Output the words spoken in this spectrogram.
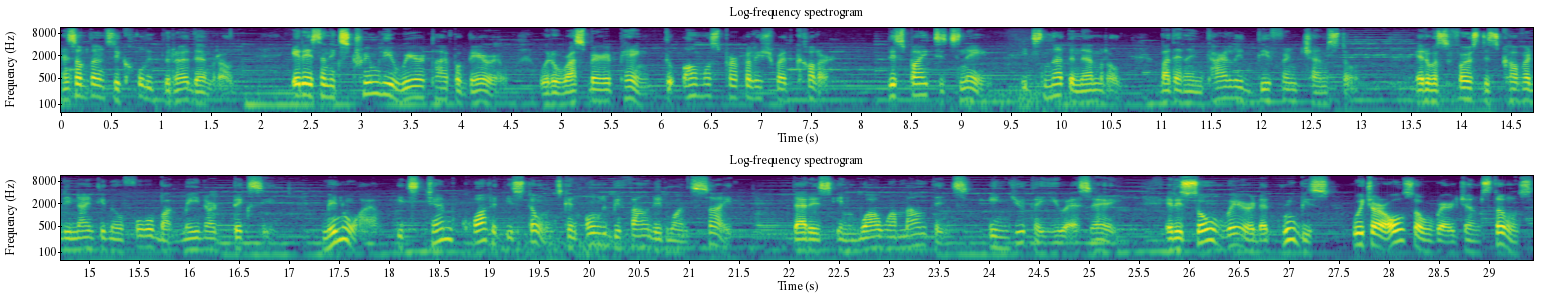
and sometimes they call it the red emerald. It is an extremely rare type of beryl with a raspberry pink to almost purplish red color. Despite its name, it's not an emerald, but an entirely different gemstone. It was first discovered in 1904 by Maynard Bixby. Meanwhile, its gem quality stones can only be found in one site, that is in Wah Wah Mountains in Utah, USA. It is so rare that rubies, which are also rare gemstones,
